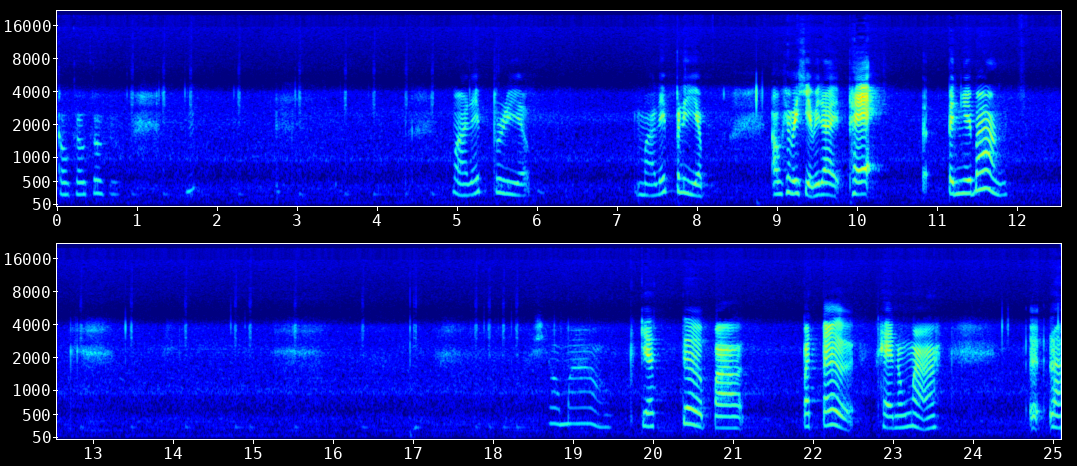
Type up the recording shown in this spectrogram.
เกาเกาเกาเกามาได้เปรียบ หมาได้เปรียบ เอาแค่ไปเขียนไม่ได้ แพะ เป็นไงบ้างชอบมากเกสเตอร์ปลาปัตเตอร์ แทนน้องหมา เออลา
